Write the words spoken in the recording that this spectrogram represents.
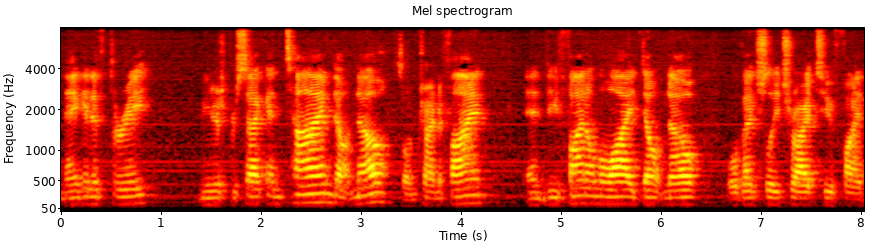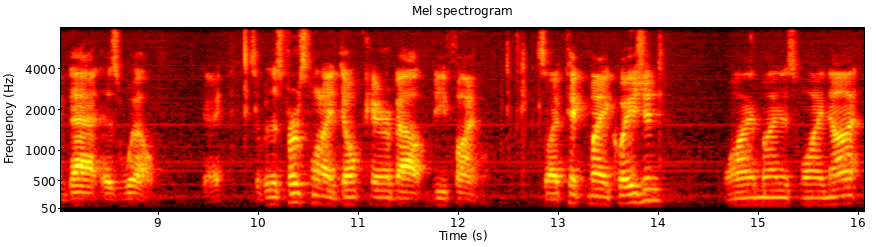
negative 3 meters per second. Time, don't know, so I'm trying to find. And v final in the y, don't know. We'll eventually try to find that as well. Okay. So for this first one, I don't care about v final. So I pick my equation, y minus y naught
